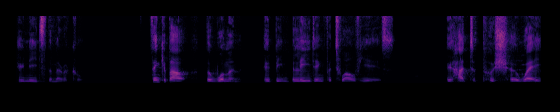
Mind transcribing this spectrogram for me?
who needs the miracle. Think about the woman who'd been bleeding for 12 years who had to push her way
